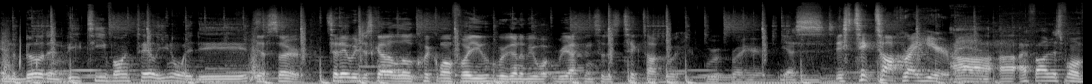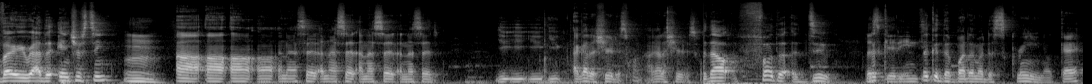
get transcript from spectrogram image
in the building. BT Von Taylor, you know what it is. Yes, sir. Today we just got a little quick one for you. We're gonna be wa- reacting to this TikTok right right here. Yes. This TikTok right here, Uh, man. uh, I found this one very rather interesting. Mm. Uh, uh, uh, uh, and I said, and I said, and I said, and I said, you, you, you, you, I gotta share this one. I gotta share this one. Without further ado, Let's look- get into Look at the bottom of the screen, okay?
